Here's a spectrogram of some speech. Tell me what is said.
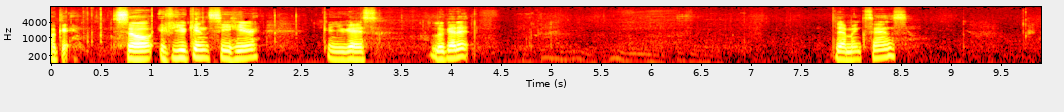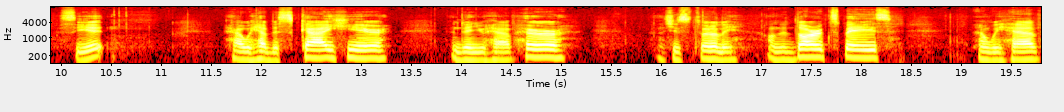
Okay, so if you can see here, can you guys look at it? Does that makes sense? See it? How we have the sky here, and then you have her, and she's totally on the dark space, and we have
